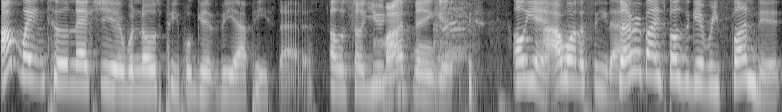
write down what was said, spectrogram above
I'm waiting till next year when those people get VIP status. Oh, so you? My thing is, oh yeah. I want to see that. so everybody's supposed to get refunded,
